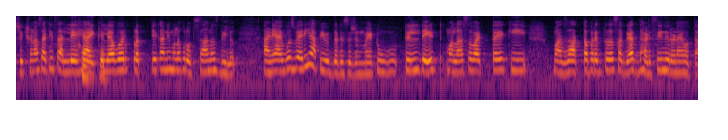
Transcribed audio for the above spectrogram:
शिक्षणासाठी चालले हे ऐकल्यावर प्रत्येकाने मला प्रोत्साहनच दिलं. आणि I was very happy with the decision म्हणजे टू टिल डेट मला असं वाटतंय की माझा आत्तापर्यंत सगळ्यात धाडसी निर्णय होता.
